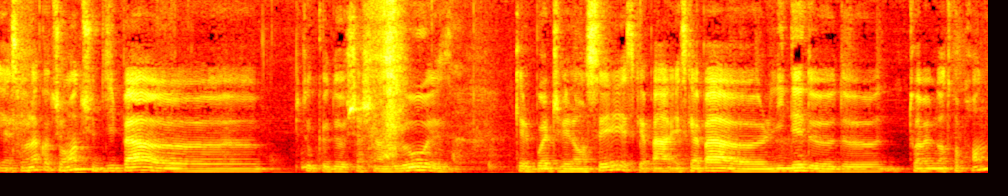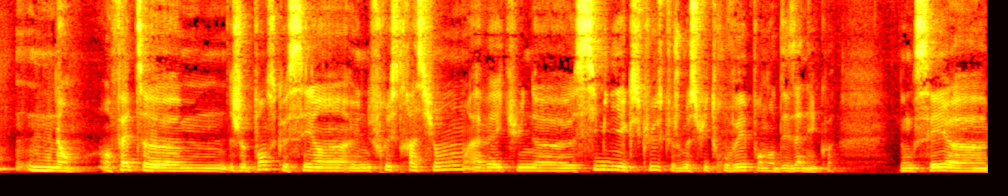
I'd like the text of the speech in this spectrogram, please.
Et à ce moment-là, quand tu rentres, tu te dis pas, plutôt que de chercher un boulot, quelle boîte je vais lancer? Est-ce qu'il n'y a pas, qu'il a pas l'idée de, toi-même d'entreprendre? Non, en fait, euh, je pense que c'est un, une frustration avec une euh, simili-excuse que je me suis trouvé pendant des années. Donc c'est, euh,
